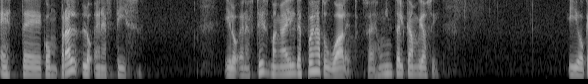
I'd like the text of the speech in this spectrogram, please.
este, comprar los NFTs. Y los NFTs van a ir después a tu wallet. O sea, es un intercambio así. Y ok,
